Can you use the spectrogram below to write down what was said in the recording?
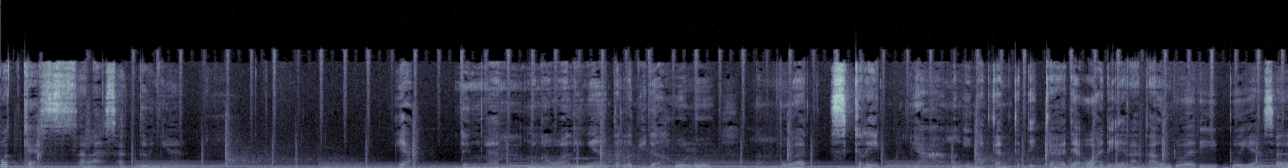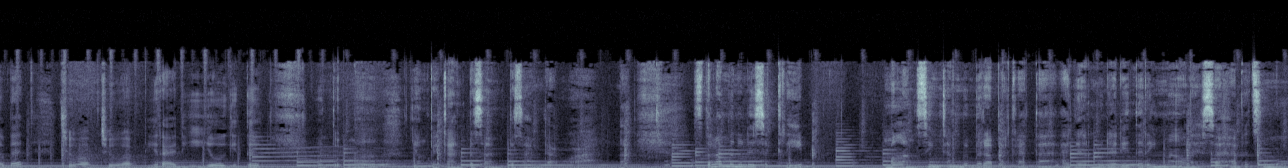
Podcast salah satunya. Ya, dengan mengawalinya terlebih dahulu membuat skrip ya mengingatkan ketika dakwah di era tahun 2000 ya sahabat cuap-cuap di radio gitu untuk setelah menulis skrip melangsingkan beberapa kata agar mudah diterima oleh sahabat semua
